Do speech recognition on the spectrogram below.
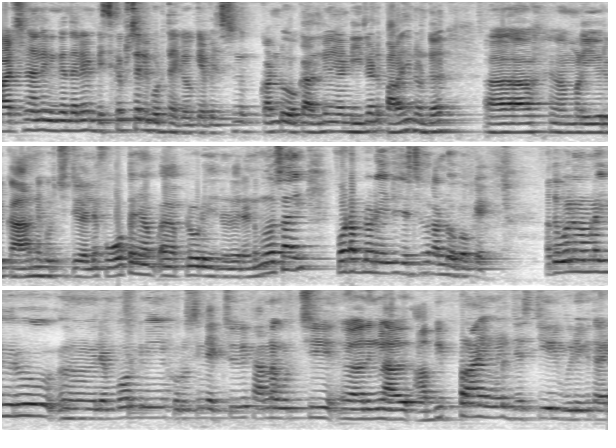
വാട്സപ്പ് ചാനൽ നിങ്ങൾക്ക് എന്തായാലും ഡിസ്ക്രിപ്ഷനിൽ കൊടുത്തേക്കാം. ഓക്കെ അപ്പോൾ ജസ്റ്റ് ഒന്ന് കണ്ടു നോക്കുക അതിൽ ഞാൻ ഡീറ്റെയിൽ ആയിട്ട് പറഞ്ഞിട്ടുണ്ട്. നമ്മൾ ഈ ഒരു കാറിനെ കുറിച്ചിട്ട്. അതിന്റെ ഫോട്ടോ ഞാൻ അപ്ലോഡ് ചെയ്തിട്ടുണ്ട്. രണ്ട് മൂന്ന് ദിവസമായി ഫോട്ടോ അപ്ലോഡ് ചെയ്തിട്ട് ജസ്റ്റ് ഒന്ന് കണ്ടു നോക്കാം. ഓക്കെ അതുപോലെ നമ്മളെ ഈ ഒരു ലംബോർഗിനി ഹുറുസിന്റെ എക്സ് വി കാറിനെ കുറിച്ച് നിങ്ങൾ അഭിപ്രായങ്ങൾ ജസ്റ്റ് ഈ ഒരു വീഡിയോക്ക് താഴെ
